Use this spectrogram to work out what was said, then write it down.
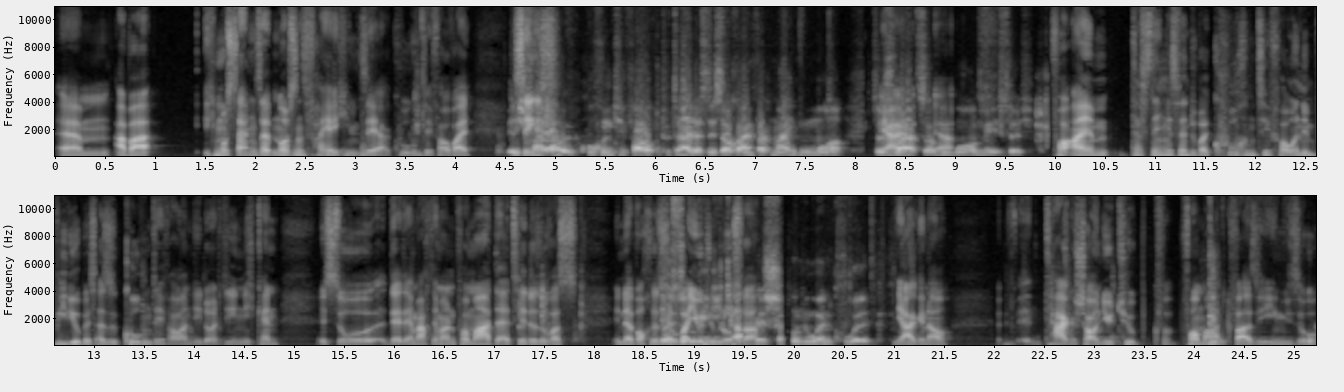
ähm, aber ich muss sagen, seit neuestens feiere ich ihn sehr, Kuchen-TV, weil ich feiere Kuchen TV auch total. Das ist auch einfach mein Humor. So Ja, schwarzer ja. Humor mäßig. vor allem, das Ding ist, wenn du bei Kuchen-TV in einem Video bist, also Kuchen-TV an die Leute, die ihn nicht kennen, ist so, der, der macht immer ein Format, der erzählt dir so was in der Woche Der so bei YouTube die los war. Tagesschau, nur in cool. Ja, genau. Tagesschau und YouTube-Format quasi, irgendwie so.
